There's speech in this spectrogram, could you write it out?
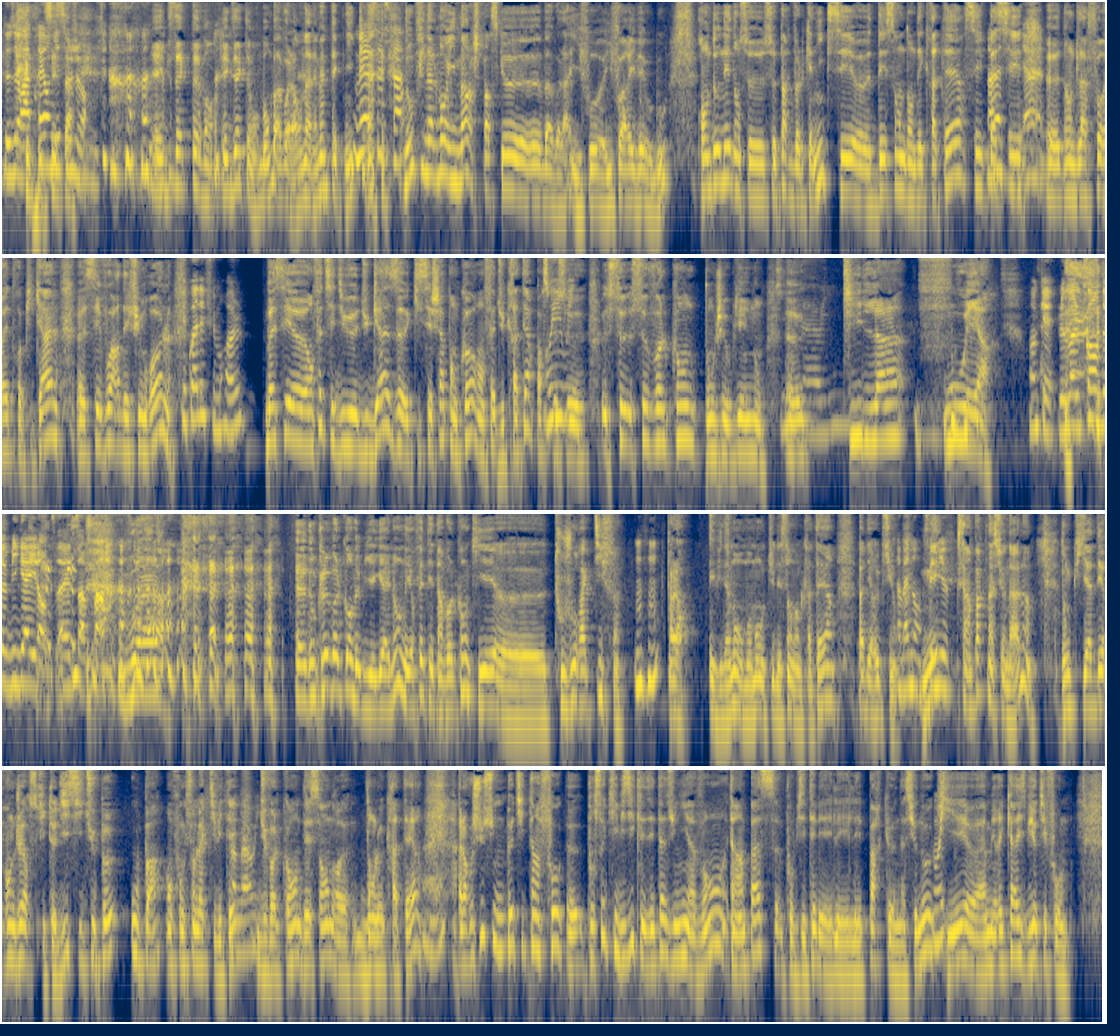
Deux heures après, on y est toujours. exactement, exactement. Bon bah voilà, on a la même technique. Mais ça. Donc finalement, il marche parce que bah voilà, il faut il faut arriver au bout. Randonner dans ce, ce parc volcanique, c'est euh, descendre dans des cratères, c'est ah, passer euh, dans de la forêt tropicale, euh, c'est voir des fumerolles. C'est quoi des fumerolles? Bah c'est en fait c'est du, du gaz qui s'échappe encore en fait du cratère parce que ce, ce, ce volcan dont j'ai oublié le nom Kila, Kilauea Ok, le volcan de Big Island, ça va être sympa. voilà. Euh, donc le volcan de Big Island, en fait, est un volcan qui est euh, toujours actif. Mm-hmm. Alors, évidemment, au moment où tu descends dans le cratère, pas d'éruption. Ah bah non, Mais c'est un parc national, donc il y a des rangers qui te disent si tu peux ou pas, en fonction de l'activité ah bah du volcan, descendre dans le cratère. Alors juste une petite info, euh, pour ceux qui visitent les États-Unis avant, tu as un pass pour visiter les, les, les parcs nationaux qui est euh, America is Beautiful.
